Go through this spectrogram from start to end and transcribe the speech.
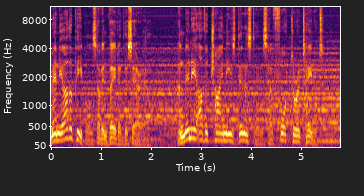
many other peoples have invaded this area, and many other Chinese dynasties have fought to retain it.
